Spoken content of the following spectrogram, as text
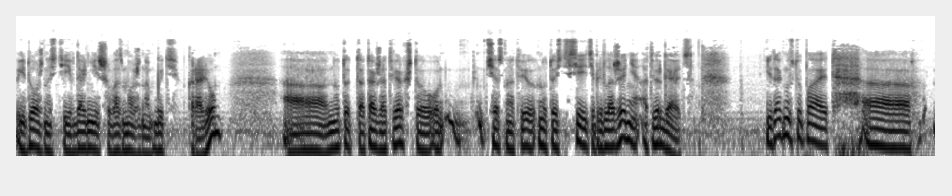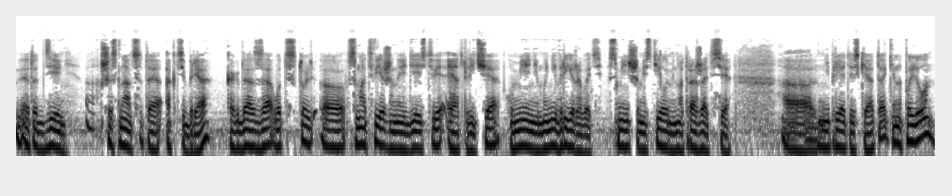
и должности, и в дальнейшем, возможно, быть королем. А, но тот а также отверг, что он честно отверг, ну, то есть все эти предложения отвергаются. И так наступает а, этот день, 16 октября, когда за вот столь э, самоотверженные действия и отличия, умение маневрировать с меньшими силами, но отражать все э, неприятельские атаки, Наполеон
